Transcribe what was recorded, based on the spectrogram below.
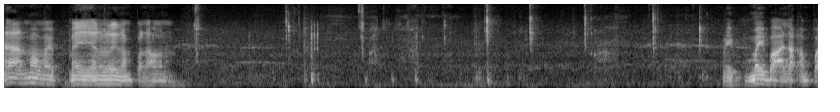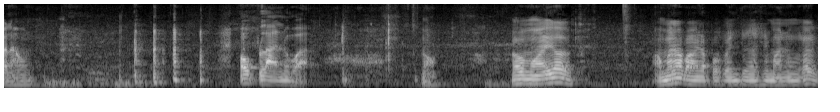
Ayan mo, may, may ano rin ang panahon. May, may balak ang panahon. o plano ba? No. So mga yun, ang mga parang napupunto na si Manong Rag.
